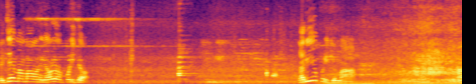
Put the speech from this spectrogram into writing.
விஜய் மாமா உனக்கு எவ்வளோ பிடிக்கும்? நிறைய பிடிக்குமா? ஆ.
